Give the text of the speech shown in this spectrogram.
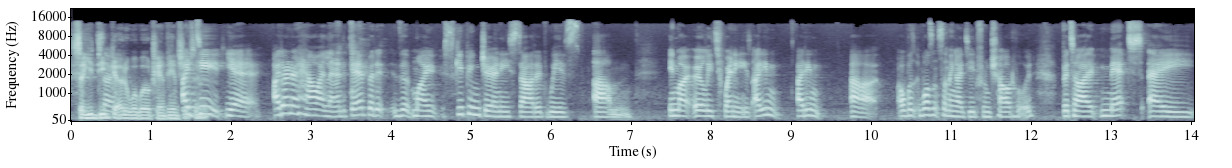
So you did So- go to a world championship? I did, yeah. I don't know how I landed there, but it, the, my skipping journey started with um, in my early twenties. I didn't, I didn't, uh, I was, it wasn't something I did from childhood, but I met a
